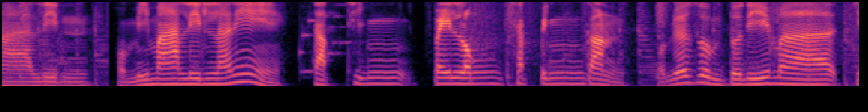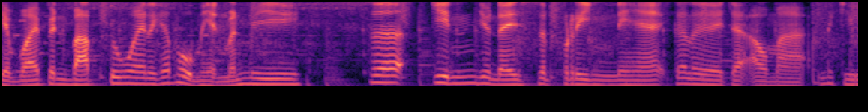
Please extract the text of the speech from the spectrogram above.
มาลิน ผมมีมาลินแล้วนี่ตัดทิ้งไปลงสปริงก่อน ผมจะสุ่มตัวนี้มาเก็บไว้เป็นบัฟด้วยนะครับผมเห็นมันมีสกินอยู่ในสปริงนะฮะ ก็เลยจะเอามาเมื่อกี้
